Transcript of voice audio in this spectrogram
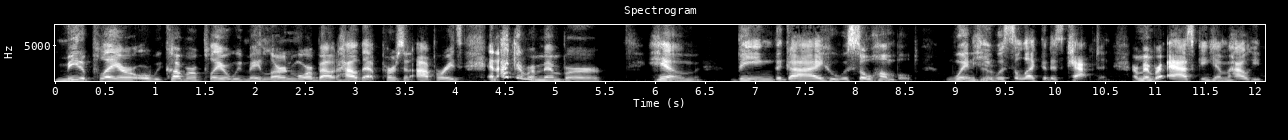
meet a player or we cover a player, we may learn more about how that person operates. And I can remember him being the guy who was so humbled when he Yeah. was selected as captain. I remember asking him how he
